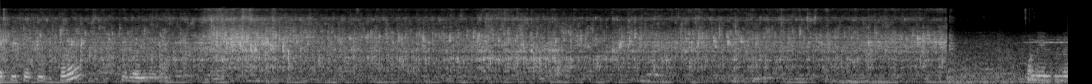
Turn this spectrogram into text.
এপিট এপিট করে তুলে নেব। পনিরগুলো।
